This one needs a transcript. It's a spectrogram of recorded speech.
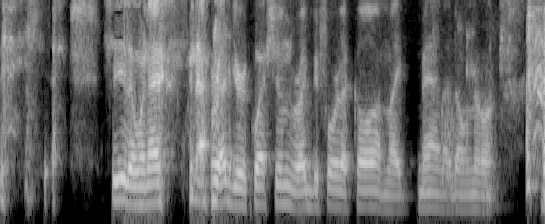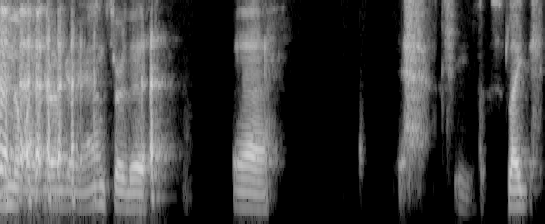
See, you know, when I when I read your question right before the call, I'm like, man, I don't know, I don't know how I'm going to answer this. Yeah, yeah, Jesus. Like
